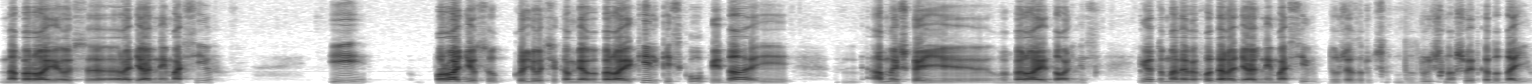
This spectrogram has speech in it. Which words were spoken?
набираю ось е, радіальний масів і по радіусу кольосиком я вибираю кількість копій, да, і, а мишкою вибираю дальність. І от у мене виходить радіальний масів, дуже зручно, зручно швидко додаю.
